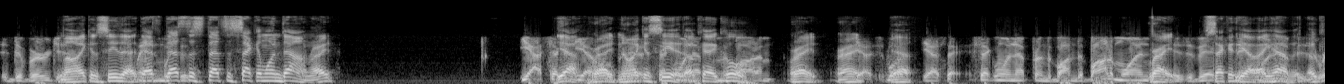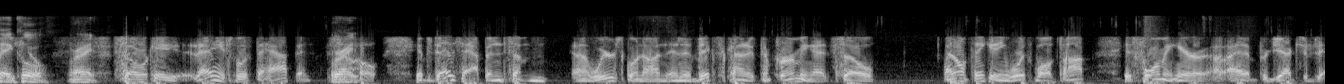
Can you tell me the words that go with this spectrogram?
divergence. No, I can see that. That's that's the, that's the second one down, right? Yeah, second, yeah, yeah, right. No, I can see it. Okay, cool. Bottom. Right, right. Yeah, well, yeah. yeah, second one up from the bottom. The bottom one right. is the VIX. Second, yeah, I have it. Okay, cool. Right. So, okay, that ain't supposed to happen. Right. So, if it does happen, something uh, weird's going on, and the VIX is kind of confirming it. So, I don't think any worthwhile top is forming here. I had a projected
